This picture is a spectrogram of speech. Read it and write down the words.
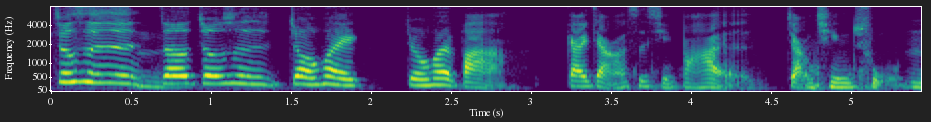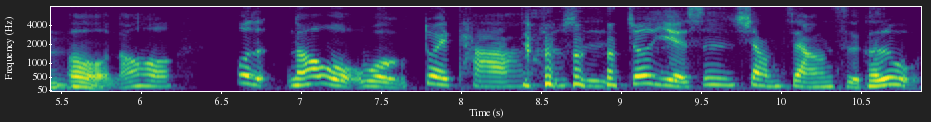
就是嗯。就就是就会就会把该讲的事情把它讲清楚，嗯。嗯，然后。或者，然后我我对他就是 就也是像这样子，可是我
